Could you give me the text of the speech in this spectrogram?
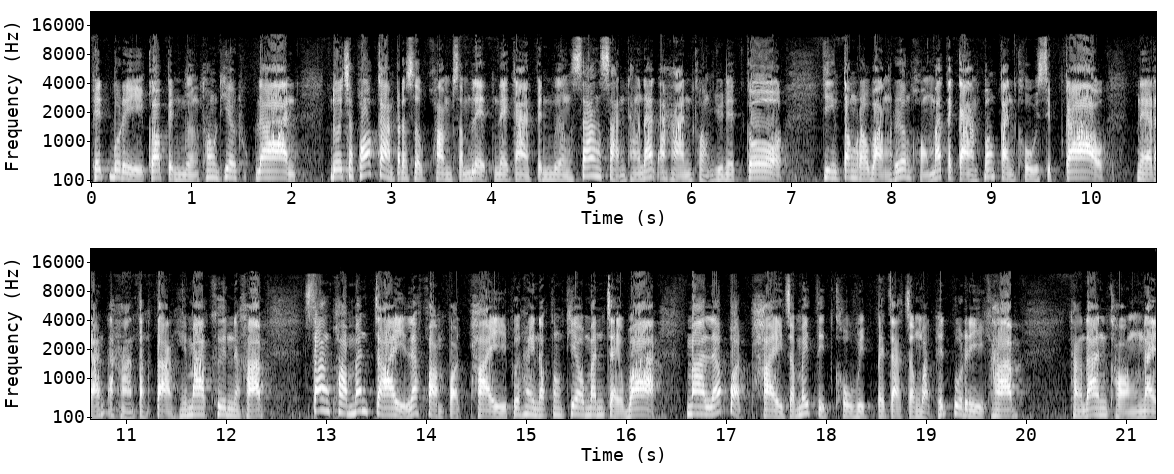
เพชรบุรีก็เป็นเมืองท่องเที่ยวทุกด้าน โดยเฉพาะการประสบความสำเร็จในการเป็นเมืองสร้างสรรค์ทางด้านอาหารของยูเนสโกยิ่งต้องระวังเรื่องของมาตรการป้องกันโควิด -19 ในร้านอาหารต่างๆ ให้มากขึ้นนะครับ สร้างความมั่นใจและความปลอดภัยเพื่อให้นักท่องเที่ยวมั่นใจว่า มาแล้วปลอดภัยจะไม่ติดโควิด ไปจากจังหวัดเพชรบุรีครับ ทางด้านของนาย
